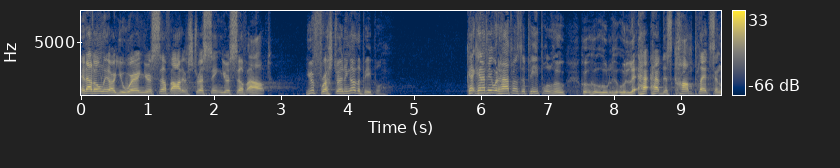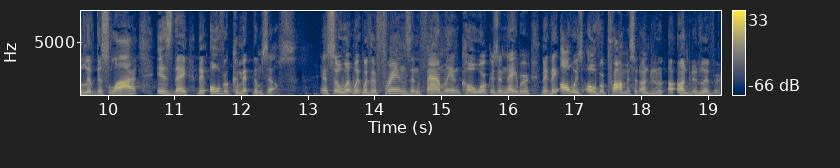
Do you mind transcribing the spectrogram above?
And not only are you wearing yourself out and stressing yourself out, you're frustrating other people. Can, can I tell you what happens to people who, who, who, who, who have this complex and live this lie? Is they, they overcommit themselves. And so with, with their friends and family and coworkers and neighbors, they, they always overpromise and under, uh, underdeliver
